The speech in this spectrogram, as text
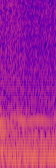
வருது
